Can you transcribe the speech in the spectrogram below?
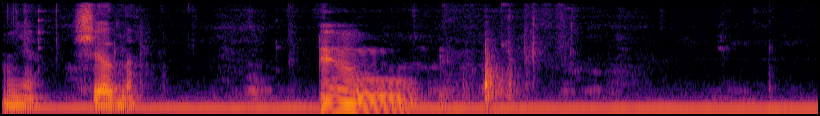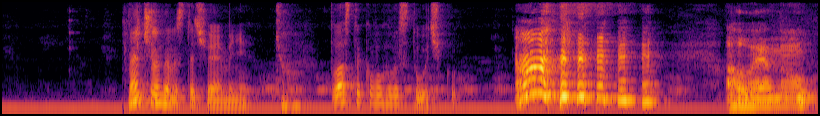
Ні. Ще одна. Е, Знаєш, чого не вистачає мені? чого? Пластикового листочку. А! Але ну.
